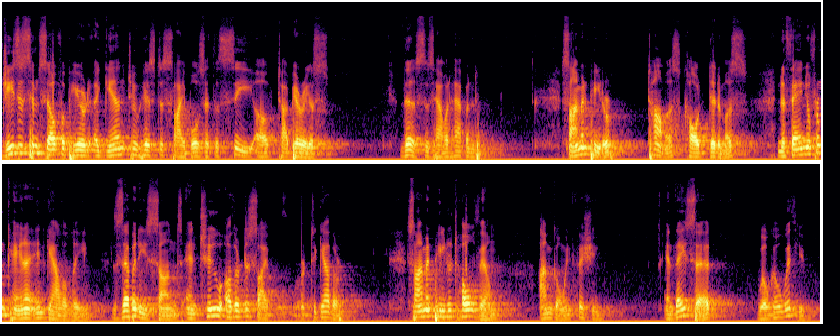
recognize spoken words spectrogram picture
Jesus himself appeared again to his disciples at the Sea of Tiberias. This is how it happened Simon Peter, Thomas, called Didymus, Nathanael from Cana in Galilee, Zebedee's sons, and two other disciples were together. Simon Peter told them, I'm going fishing. And they said, We'll go with you.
